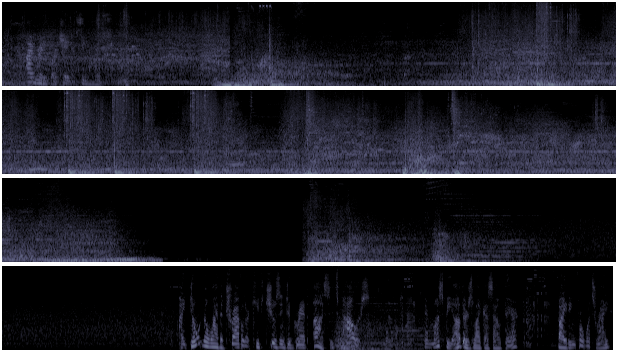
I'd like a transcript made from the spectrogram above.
I'm ready for a change of scenery. I don't know why the Traveler keeps choosing to grant us its powers. There must be others like us out there, fighting for what's right.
